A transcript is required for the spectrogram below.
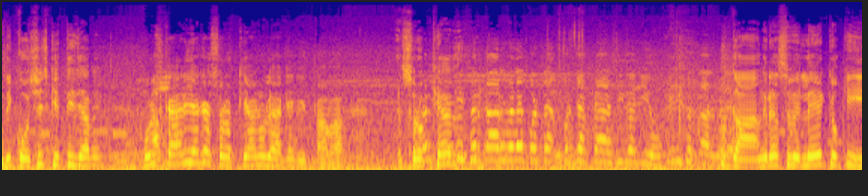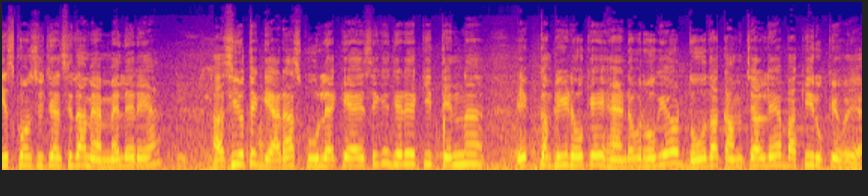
ਦੀ ਕੋਸ਼ਿਸ਼ ਕੀਤੀ ਜਾਵੇ। ਪੁਲਿਸ ਕਹਿ ਰਹੀ ਹੈ ਕਿ ਸੁਰੱਖਿਆ ਨੂੰ ਲੈ ਕੇ ਕੀਤਾ ਵਾ। ਸੁਰੱਖਿਆ ਕਿਹੜੀ ਸਰਕਾਰ ਵੇਲੇ ਪ੍ਰੋਜੈ- ਪ੍ਰੋਜੈਕਟ ਆਇਆ ਸੀਗਾ ਜੀ? ਉਹ ਕਿਹੜੀ ਸਰਕਾਰ ਵੇਲੇ ਕਾਂਗਰਸ ਵੇਲੇ ਕਿਉਂਕਿ ਈਸਟ ਕਨਸਟੀਚੁਐਂਸੀ ਦਾ ਮੈਂ ਐਮਐਲਏ ਰਿਹਾ। ਅਸੀਂ ਉੱਥੇ 11 ਸਕੂਲ ਲੈ ਕੇ ਆਏ ਸੀਗੇ ਜਿਹੜੇ ਕਿ ਤਿੰਨ ਇੱਕ ਕੰਪਲੀਟ ਹੋ ਕੇ ਹੈਂਡਓਵਰ ਹੋ ਗਿਆ ਔਰ ਦੋ ਦਾ ਕੰਮ ਚੱਲ ਰਿਹਾ ਬਾਕੀ ਰੁਕੇ ਹੋਏ ਆ।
